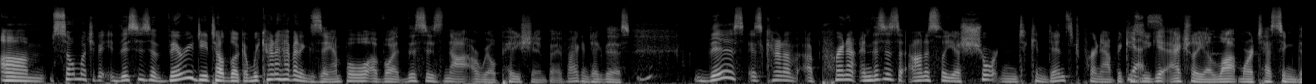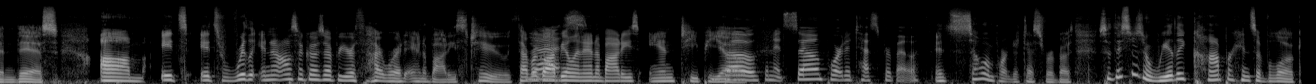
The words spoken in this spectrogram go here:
Um so much of it this is a very detailed look and we kind of have an example of what this is not a real patient but if i can take this this is kind of a printout and this is honestly a shortened condensed printout because you get actually a lot more testing than this um it's it's really and it also goes over your thyroid antibodies too thyroglobulin Yes. antibodies and tpo Both. And it's so important to test for both. it's so important to test for both. So this is a really comprehensive look.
